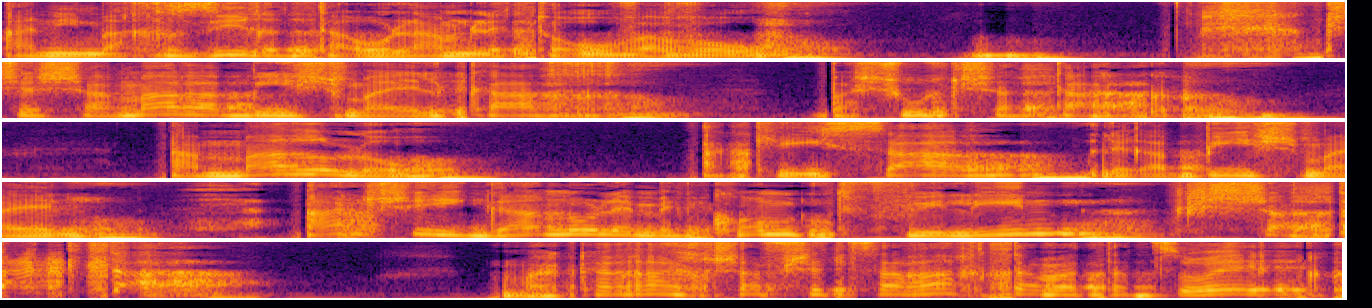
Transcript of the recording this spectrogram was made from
אני מחזיר את העולם לתוהו ובוהו. כששמע רבי ישמעאל כך, פשוט שתק. אמר לו הקיסר לרבי ישמעאל, עד שהגענו למקום תפילין, שתקת! מה קרה עכשיו שצרחת ואתה צועק?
